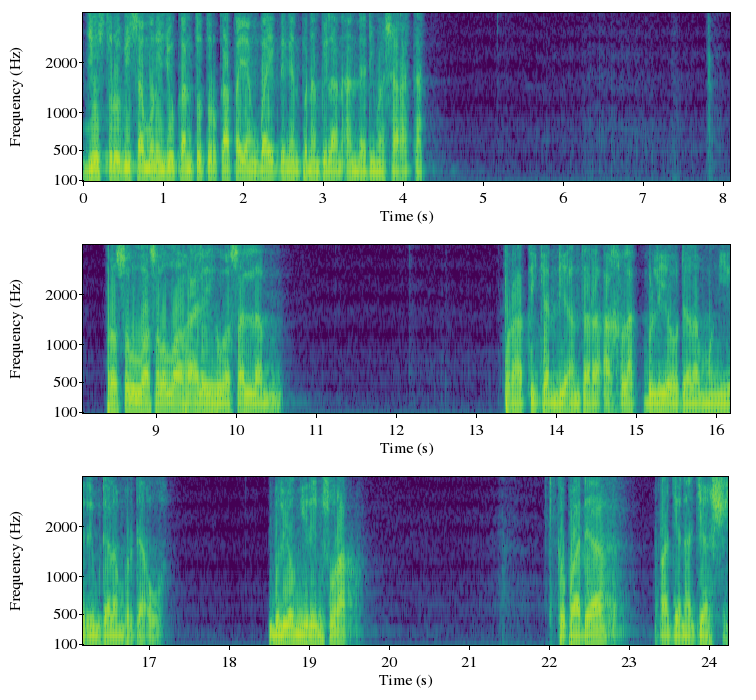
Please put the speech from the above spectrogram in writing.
Justru bisa menunjukkan tutur kata yang baik dengan penampilan Anda di masyarakat. Rasulullah Shallallahu Alaihi Wasallam Perhatikan di antara akhlak beliau dalam mengirim, dalam berdakwah. Beliau ngirim surat kepada Raja Najasyi.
